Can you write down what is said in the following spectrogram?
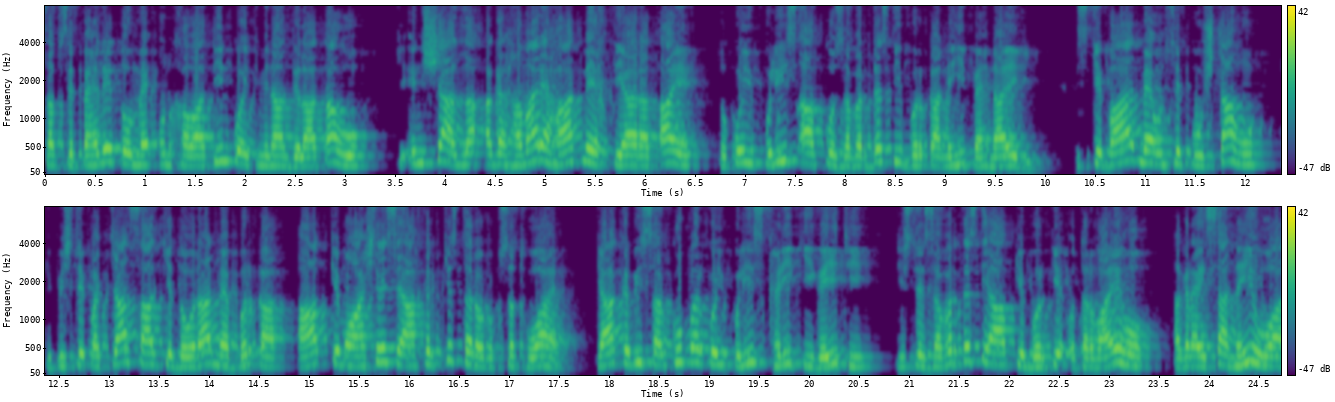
سب سے پہلے تو میں ان خواتین کو اطمینان دلاتا ہوں کہ انشاءاللہ اگر ہمارے ہاتھ میں اختیارات آئے تو کوئی پولیس آپ کو زبردستی برقع نہیں پہنائے گی۔ اس کے بعد میں ان سے پوچھتا ہوں کہ پچھلے پچاس سال کے دوران میں برقع آپ کے معاشرے سے آخر کس طرح رخصت ہوا ہے؟ کیا کبھی سڑکوں پر کوئی پولیس کھڑی کی گئی تھی جس نے زبردستی آپ کے برقے اتروائے ہو؟ اگر ایسا نہیں ہوا،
